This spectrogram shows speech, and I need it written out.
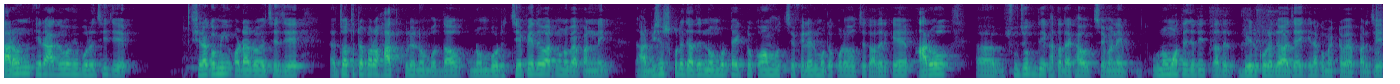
কারণ এর আগেও আমি বলেছি যে সেরকমই অর্ডার রয়েছে যে যতটা পারো হাত খুলে নম্বর দাও, নম্বর চেপে দেওয়ার কোনো ব্যাপার নেই। আর বিশেষ করে যাদের নম্বরটা একটু কম হচ্ছে, ফেলের মতো করে হচ্ছে, তাদেরকে আরও সুযোগ দিয়ে খাতা দেখা হচ্ছে। মানে কোনো মতে যদি তাদের বের করে দেওয়া যায়, এরকম একটা ব্যাপার যে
